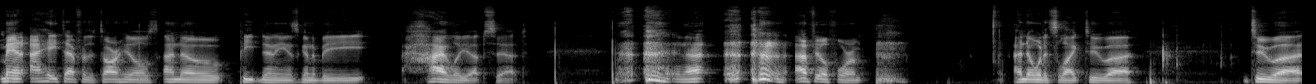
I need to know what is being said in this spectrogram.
Man, I hate that for the Tar Heels. I know Pete Denny is going to be highly upset, and I I feel for him. I know what it's like to uh, to uh,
